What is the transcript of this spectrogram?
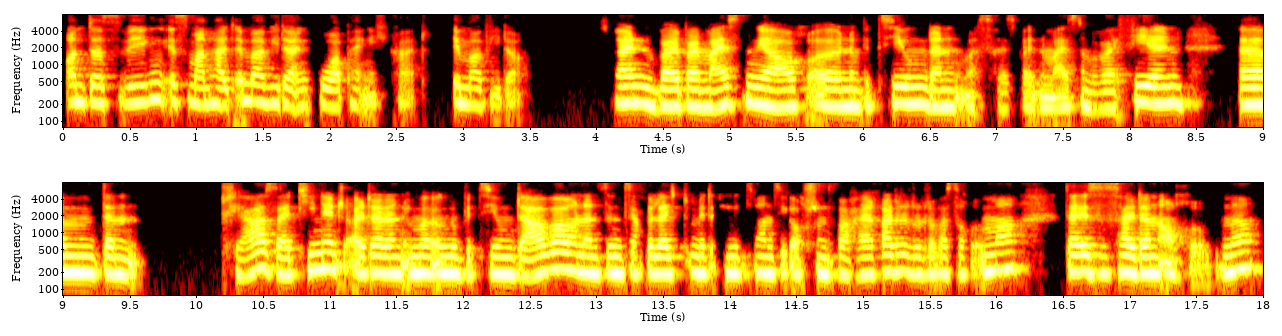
Und deswegen ist man halt immer wieder in Co-Abhängigkeit. Immer wieder. Ich meine, weil bei meisten ja auch äh, eine Beziehung dann, was heißt bei den meisten, aber bei vielen, ähm, dann ja, seit Teenage-Alter dann immer irgendeine Beziehung da war und dann sind sie ja. vielleicht mit Ende 20 auch schon verheiratet oder was auch immer. Da ist es halt dann auch, ne?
